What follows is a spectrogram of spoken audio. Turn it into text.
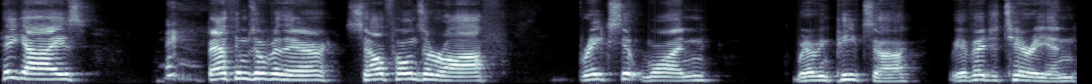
hey guys, bathrooms over there, cell phones are off, breaks at one. We're having pizza. We have vegetarian,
